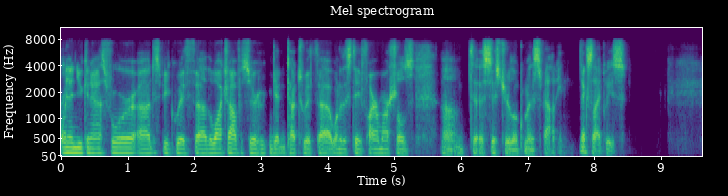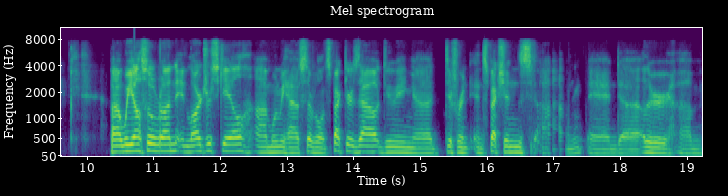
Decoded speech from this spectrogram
And you can ask for uh, to speak with uh, the watch officer who can get in touch with one of the state fire marshals um, to assist your local municipality. Next slide, please. Uh, we also run in larger scale um, when we have several inspectors out doing uh, different inspections um, and uh, other um,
